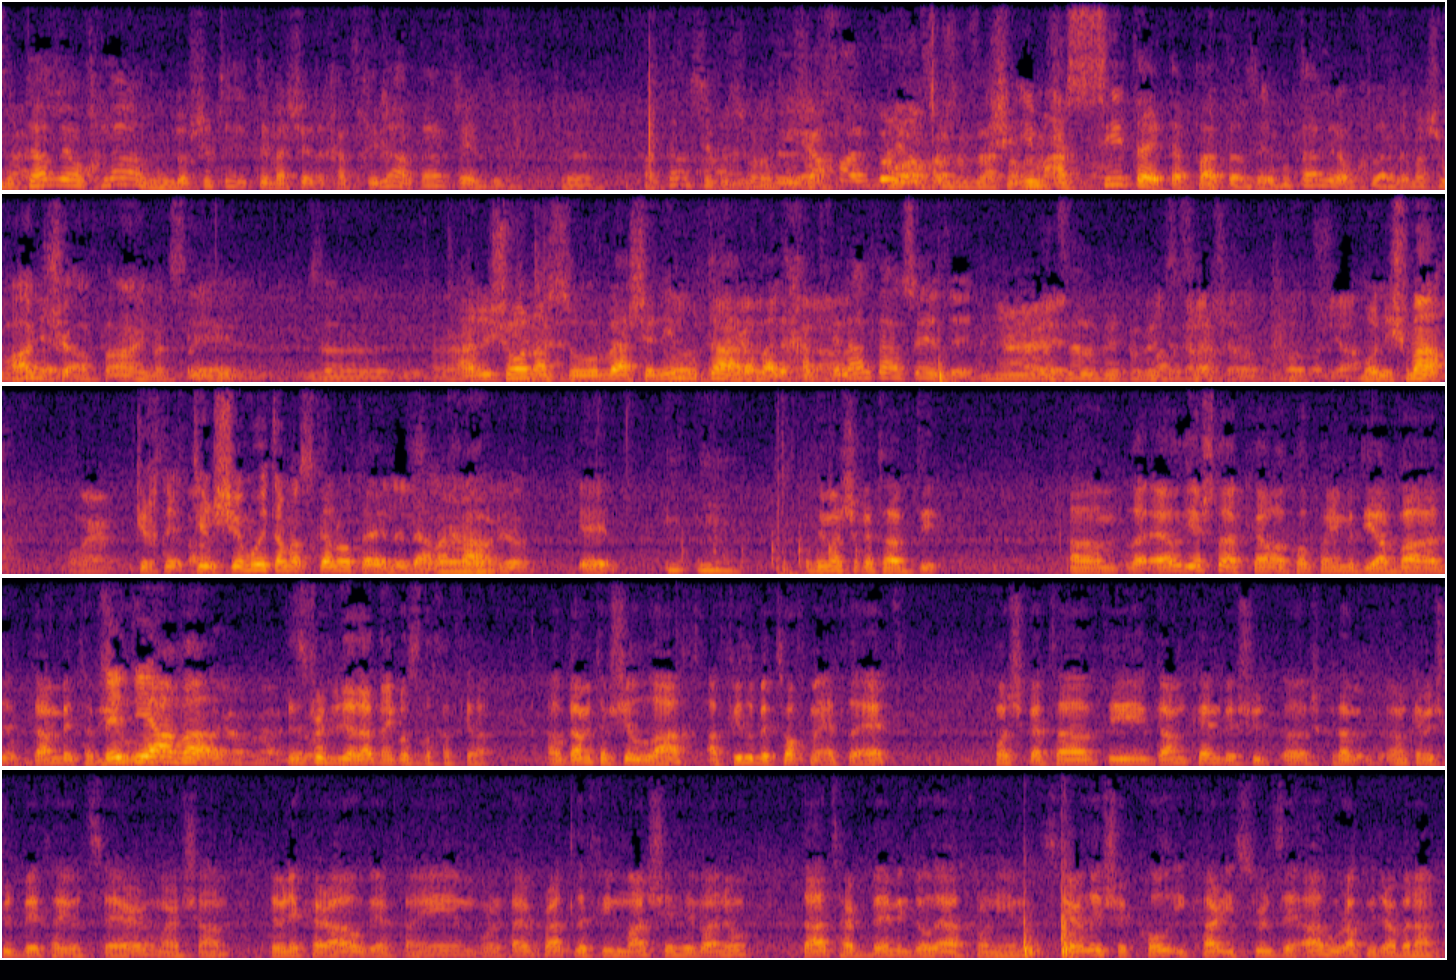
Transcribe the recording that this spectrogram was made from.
מותר לאוכלם, לא שתבשל לכתחילה, אל תעשה את זה. אל תעשה בצורה כזאת. לא, לא שאם שלו. עשית את הפת הזה, מותר לאוכלה, זה מה שהוא אומר. פת שאפה עם הצליח. זה... הראשון אסור והשני מותר, אבל לכתחילה אל תעשה את זה. זה. בואו נשמע, תכת- תרשמו את המסקנות האלה להלכה. כן. לפי מה שכתבתי. Um, לאל יש להקל על כל פנים בדיעבד, גם בתבשיל לך. בדיעבד. This is for בדיעבד, אני גוסס לכתחילה. אבל גם בתבשיל לך, אפילו בתוך מעת לעת, כמו שכתבתי, גם כן בשו"ת אה, כן בשו"ת בית היוצר, ומרשם, בבני קרא ובאר חיים, מרדכי בפרט לפי מה שהבנו, דעת הרבה מגדולי האחרונים, ספר לי שכל עיקר איסור זיעה הוא רק מדרבנן.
